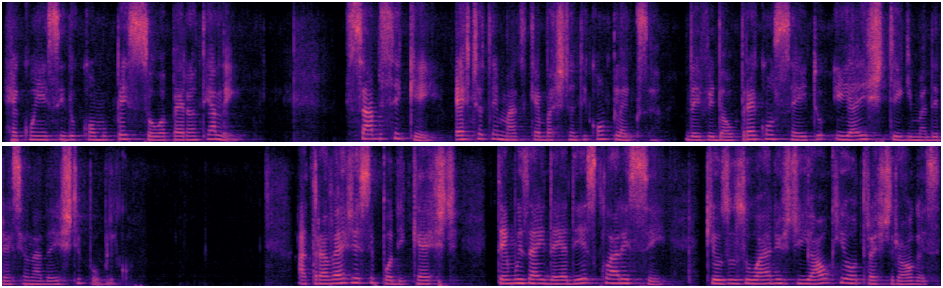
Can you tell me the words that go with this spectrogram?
reconhecido como pessoa perante a lei. Sabe-se que esta temática é bastante complexa, devido ao preconceito e a estigma direcionado a este público. Através desse podcast, temos a ideia de esclarecer que os usuários de álcool e outras drogas,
